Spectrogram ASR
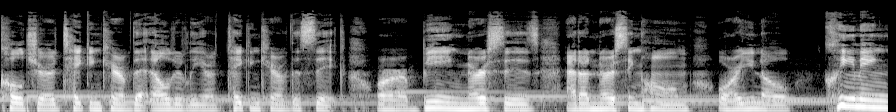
culture taking care of the elderly or taking care of the sick or being nurses at a nursing home or, you know, cleaning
